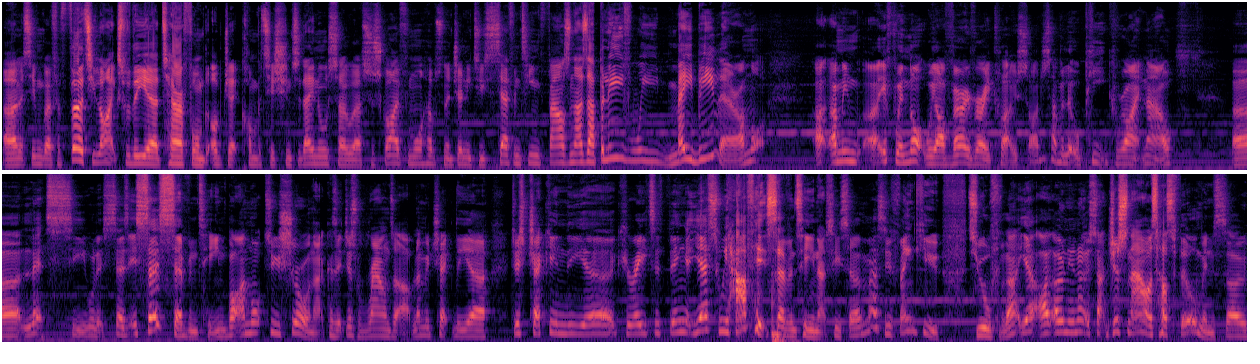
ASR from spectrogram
Uh, let's even go for 30 likes for the uh, terraformed object competition today, and also uh, subscribe for more helps on the journey to 17,000. As I believe we may be there. I'm not. I, I mean, uh, if we're not, we are very, very close. So I'll just have a little peek right now. Uh, let's see what it says. It says 17, but I'm not too sure on that because it just rounds it up. Let me check the, uh, just checking the uh, thing. Yes, we have hit 17 actually, so a massive thank you to you all for that. Yeah, I only noticed that just now as I was filming. So,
